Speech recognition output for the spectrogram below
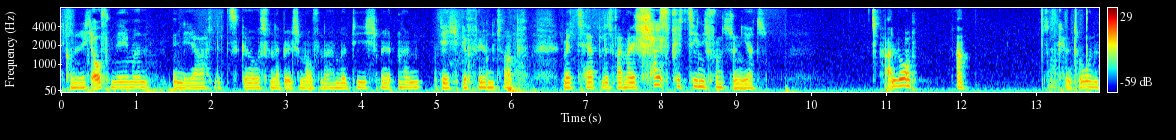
ich konnte nicht aufnehmen. Ja, let's go. Ist von der Bildschirmaufnahme, die ich mit meinem, die ich gefilmt habe mit Tablet, weil mein scheiß PC nicht funktioniert. Hallo? Ah. So kein Ton.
